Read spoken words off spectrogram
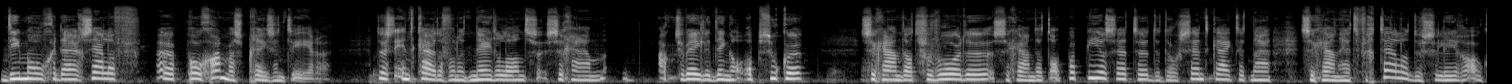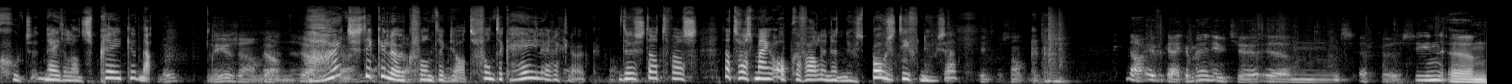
die mogen daar zelf eh, programma's presenteren. Dus in het kader van het Nederlands, ze gaan actuele dingen opzoeken. Ze gaan dat verwoorden, ze gaan dat op papier zetten. De docent kijkt het naar. Ze gaan het vertellen, dus ze leren ook goed Nederlands spreken. Nou, Leerzaam. En, eh, Hartstikke leuk vond ik dat. Vond ik heel erg leuk. Dus dat was, dat was mij opgevallen in het nieuws. Positief nieuws, hè? Interessant. Nou, even kijken. Mijn nieuwtje. ehm, even zien. Ehm,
